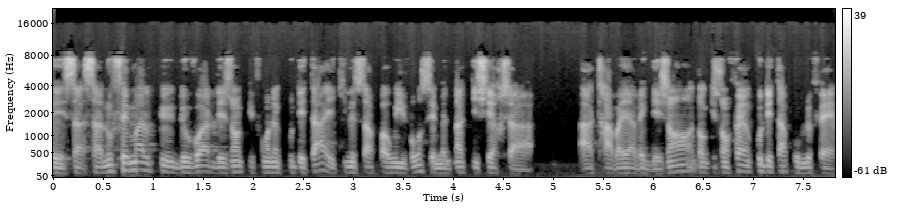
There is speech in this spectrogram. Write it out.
et ça, ça nous fait mal que de voir des gens qui font un coup d'État et qui ne savent pas où ils vont. C'est maintenant qu'ils cherchent à, à travailler avec des gens. Donc, ils ont fait un coup d'État pour le faire,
